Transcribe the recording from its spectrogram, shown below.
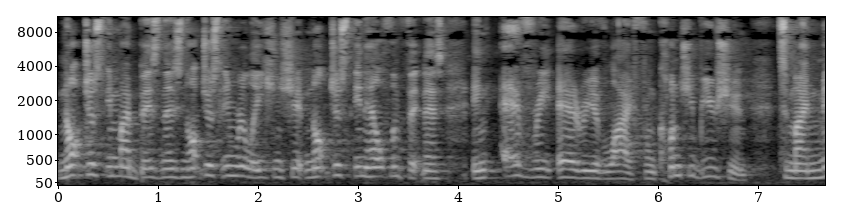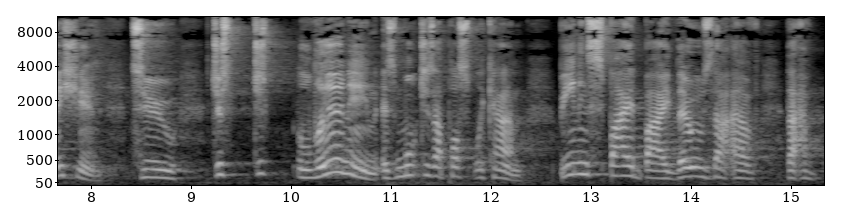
Not just in my business, not just in relationship, not just in health and fitness, in every area of life, from contribution to my mission to just, just learning as much as I possibly can. Being inspired by those that have, that have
